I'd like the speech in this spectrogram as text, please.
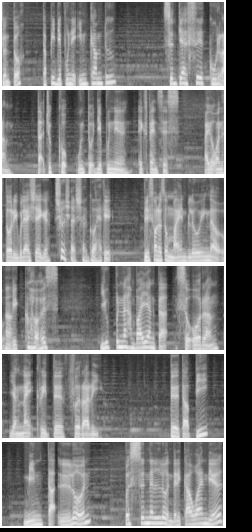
Contoh, tapi dia punya income tu sentiasa kurang. Tak cukup untuk dia punya expenses. I got one story, boleh I share ke? Sure, sure, sure. Go ahead. Okay. This one also mind blowing now Ha. because you pernah bayang tak seorang yang naik kereta Ferrari tetapi minta loan personal loan dari kawan dia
